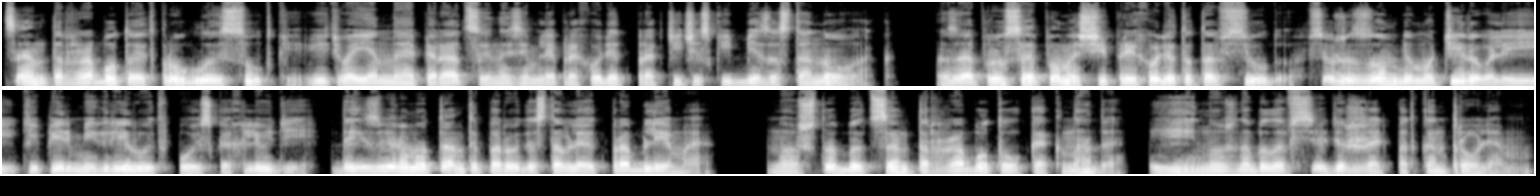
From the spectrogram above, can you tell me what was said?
Центр работает круглые сутки, ведь военные операции на Земле проходят практически без остановок. Запросы о помощи приходят отовсюду. Все же зомби мутировали и теперь мигрируют в поисках людей. Да и зверомутанты порой доставляют проблемы. Но чтобы центр работал как надо, ей нужно было все держать под контролем.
